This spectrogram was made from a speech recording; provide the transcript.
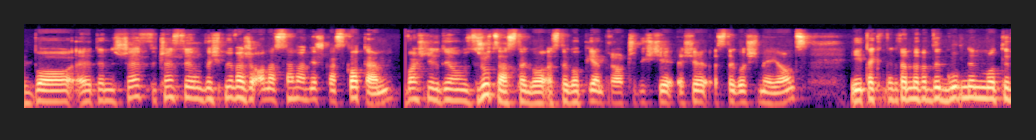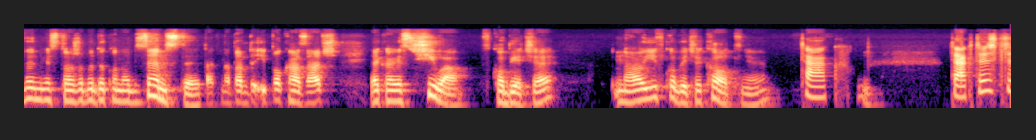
bo e, ten szef często ją wyśmiewa, że ona sama mieszka z kotem, właśnie gdy ją zrzuca z tego, z tego piętra, oczywiście się z tego śmiejąc. I tak, tak naprawdę głównym motywem jest to, żeby dokonać zemsty, tak naprawdę i pokazać, jaka jest siła w kobiecie, no i w kobiecie kot, nie? Tak. Tak, to jest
